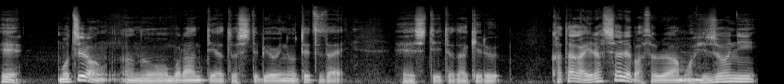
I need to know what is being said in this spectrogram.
ええ。もちろんあのボランティアとして病院のお手伝い、えー、していただける方がいらっしゃればそれはもう非常に、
